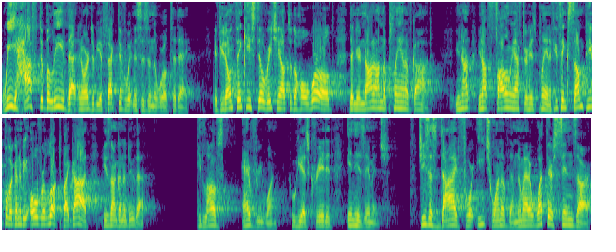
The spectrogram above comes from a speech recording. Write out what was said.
We have to believe that in order to be effective witnesses in the world today. If you don't think he's still reaching out to the whole world, then you're not on the plan of God. You're not, you're not following after his plan. If you think some people are going to be overlooked by God, he's not going to do that. He loves everyone who he has created in his image. Jesus died for each one of them, no matter what their sins are,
